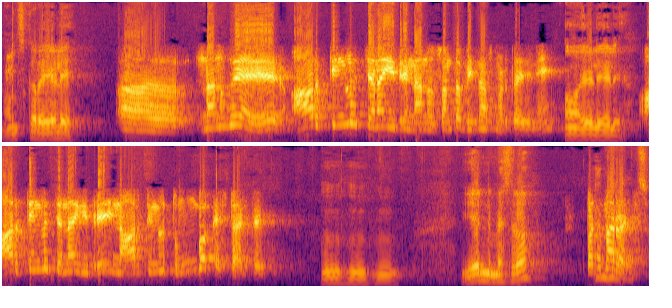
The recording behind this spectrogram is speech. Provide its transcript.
ನಮಸ್ಕಾರ ಹೇಳಿ. ಆ, ನನಗೆ ಆರು ತಿಂಗಳು ಚೆನ್ನಾಗಿದ್ರೆ ನಾನು ಸ್ವಂತ ಬಿಸ್ನೆಸ್ ಮಾಡ್ತಾ ಇದ್ದೀನಿ. ಹಾಂ ಹೇಳಿ ಹೇಳಿ. ಆರು ತಿಂಗಳು ಚೆನ್ನಾಗಿದ್ರೆ ಇನ್ನು ಆರು ತಿಂಗಳು ತುಂಬಾ ಕಷ್ಟ ಆಗ್ತಾ ಇದೆ. ಹ್ಞೂ ಹ್ಞೂ ಹ್ಞೂ ಏನು ನಿಮ್ಮ ಹೆಸರು? ಪದ್ಮರಾಜ್.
